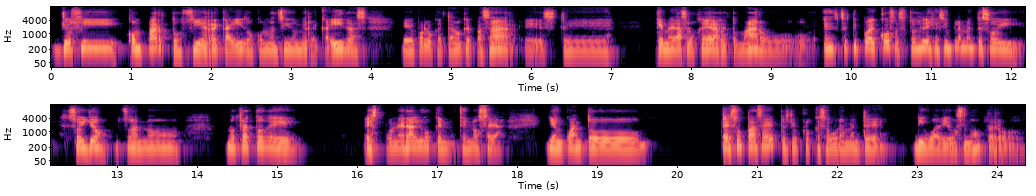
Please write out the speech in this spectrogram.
yo sí comparto si he recaído, cómo han sido mis recaídas, eh, por lo que tengo que pasar, este, que me da flojera retomar o, este tipo de cosas. Entonces le dije, simplemente soy, soy yo. O sea, no, no trato de exponer algo que, que no sea. Y en cuanto eso pase, pues yo creo que seguramente digo adiós, ¿no? Pero,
